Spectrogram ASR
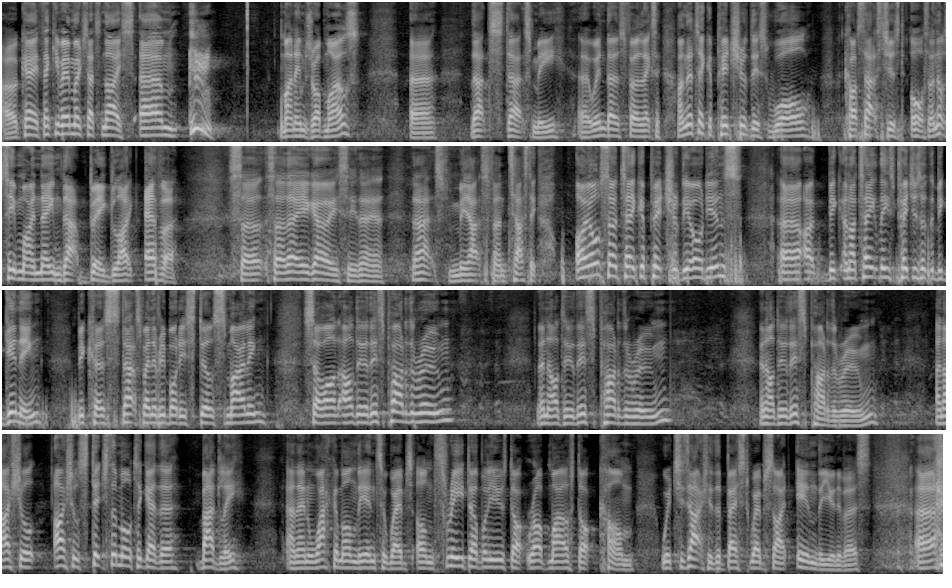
Okay, thank you very much. That's nice. Um, my name's Rob Miles. Uh, that's, that's me. Uh, Windows Phone Next. I'm going to take a picture of this wall because that's just awesome. I've not seen my name that big like ever. So, so there you go. You see there. That's me. That's fantastic. I also take a picture of the audience. Uh, I, and I take these pictures at the beginning because that's when everybody's still smiling. So I'll, I'll do this part of the room, then I'll do this part of the room, and I'll do this part of the room, and I shall, I shall stitch them all together badly and then whack them on the interwebs on 3ws.robmiles.com, which is actually the best website in the universe. Uh,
